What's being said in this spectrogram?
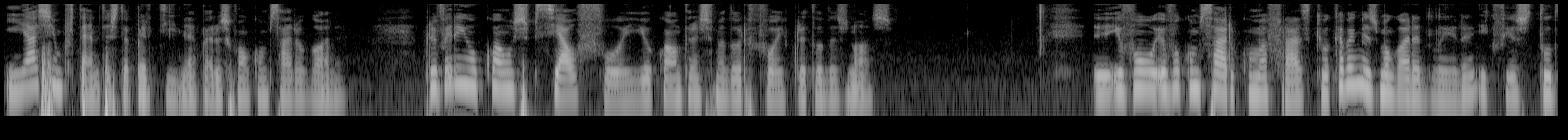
e acho importante esta partilha para os que vão começar agora, para verem o quão especial foi e o quão transformador foi para todas nós. Eh, eu vou, eu vou começar com uma frase que eu acabei mesmo agora de ler e que fez todo,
